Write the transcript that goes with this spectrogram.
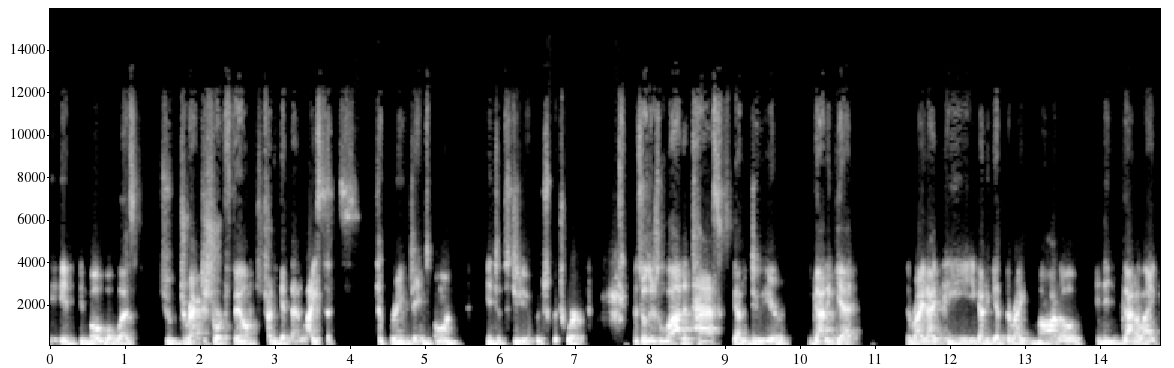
in, in mobile was to direct a short film to try to get that license to bring James Bond into the studio, which which worked. And so there's a lot of tasks you got to do here. You got to get the right IP, you got to get the right model, and then you got to like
